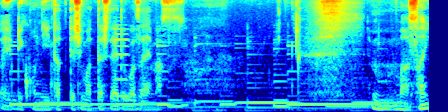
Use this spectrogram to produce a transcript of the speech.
う、え離婚に至ってしまった次第でございます、うん、まあ再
